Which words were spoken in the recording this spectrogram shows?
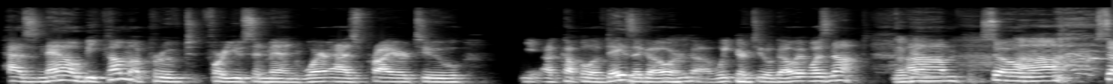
has now become approved for use in men, whereas prior to a couple of days ago or Mhm. a week or two ago, it was not. Okay. Um, so Uh, so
